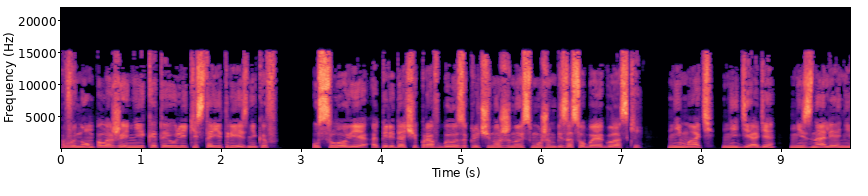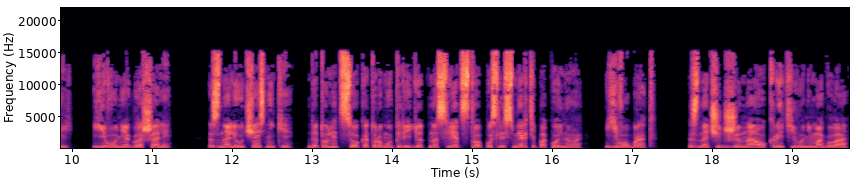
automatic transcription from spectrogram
В ином положении к этой улике стоит Резников, Условие о передаче прав было заключено женой с мужем без особой огласки. Ни мать, ни дядя не знали о ней, его не оглашали. Знали участники, да то лицо, которому перейдет наследство после смерти покойного, его брат. Значит, жена укрыть его не могла,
